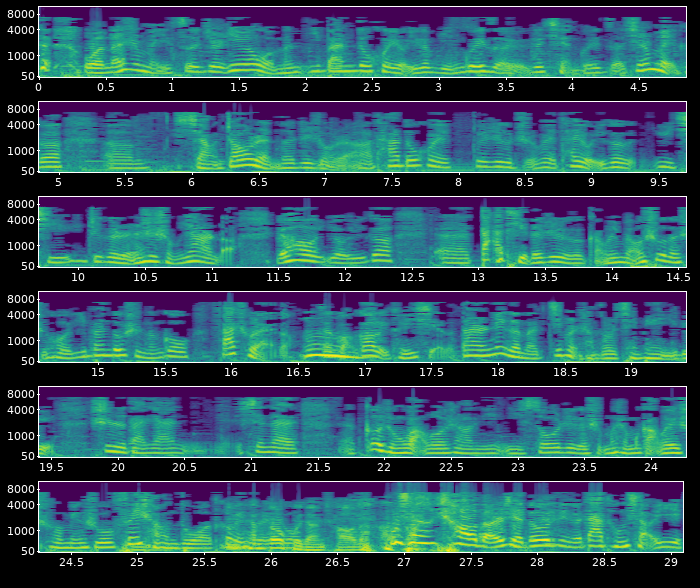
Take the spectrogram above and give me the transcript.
我呢是每一次就是因为我们一般都会有一个明规则，有一个潜规则。其实每个呃想招人的这种人啊，他都会对这个职位他有一个预期，这个人是什么样的，然后有一个呃大体的这个岗位描述的时候，一般都是能够发出来的，嗯在广告里可以写的。但是那个呢，基本上都是千篇一律，甚至大家现在呃各种网络上你你搜这个什么什么岗位说明书非常多，特别特别多，他们都互相抄的。互相抄的，而且都那个大同小异，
